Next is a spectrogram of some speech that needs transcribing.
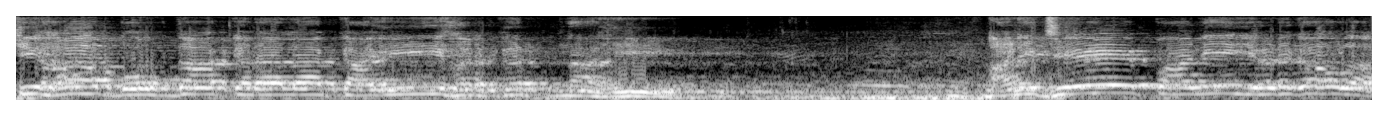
की हा बोगदा करायला काही हरकत नाही. आणि जे पाणी येडगावला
